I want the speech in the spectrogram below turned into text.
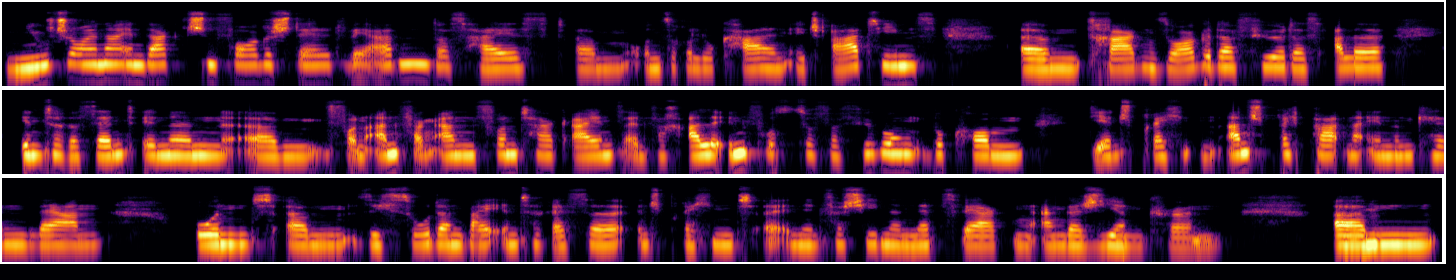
New Joiner Induction vorgestellt werden. Das heißt, ähm, unsere lokalen HR-Teams ähm, tragen Sorge dafür, dass alle InteressentInnen ähm, von Anfang an, von Tag eins einfach alle Infos zur Verfügung bekommen, die entsprechenden AnsprechpartnerInnen kennenlernen und ähm, sich so dann bei Interesse entsprechend äh, in den verschiedenen Netzwerken engagieren können. Mhm. Ähm,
